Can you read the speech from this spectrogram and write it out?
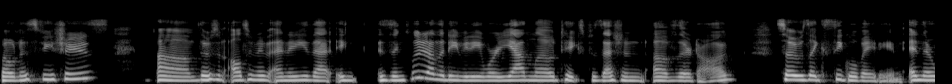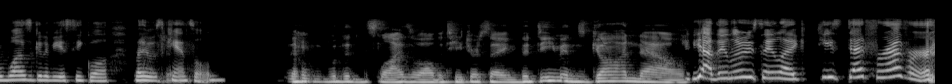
bonus features. Um, there's an alternative ending that in- is included on the DVD where Yan Lo takes possession of their dog. So it was like sequel baiting, and there was going to be a sequel, but it was canceled. With the slides of all the teachers saying, the demon's gone now. Yeah, they literally say like he's dead forever,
